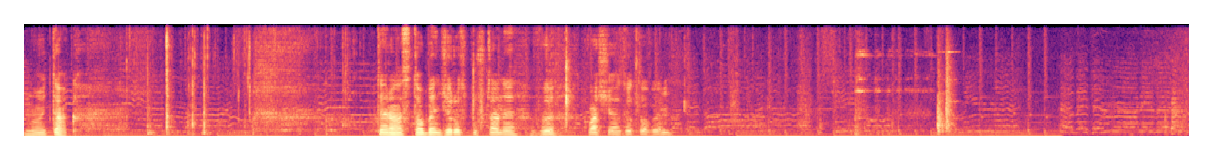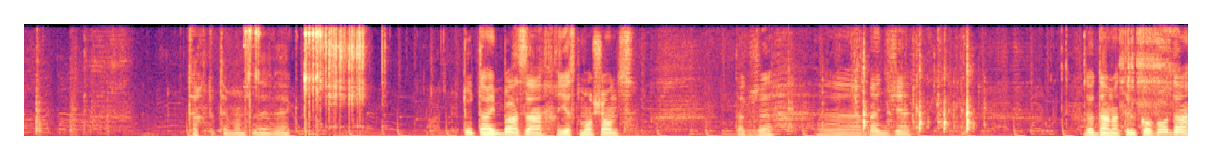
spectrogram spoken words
No i tak Teraz to będzie rozpuszczane w kwasie azotowym. Tak, tutaj mam zlewek. Tutaj baza jest mosiąc. Także e, będzie dodana tylko woda,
